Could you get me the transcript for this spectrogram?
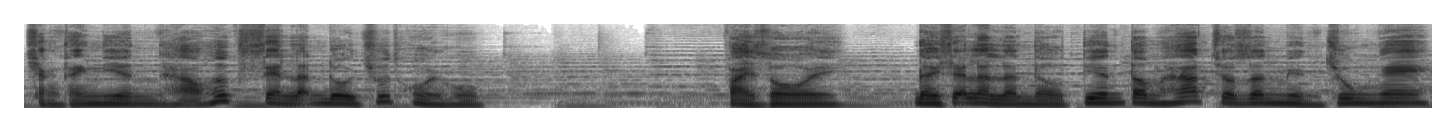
Chàng thanh niên háo hức xen lẫn đôi chút hồi hộp. Phải rồi, đây sẽ là lần đầu tiên Tâm hát cho dân miền Trung nghe.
